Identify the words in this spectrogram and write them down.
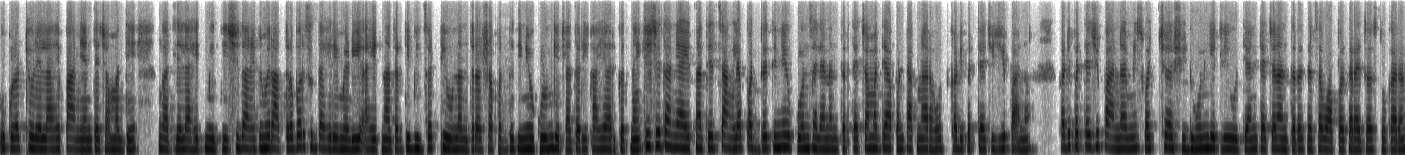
उकळत ठेवलेलं आहे पाणी आणि त्याच्यामध्ये घातलेले आहेत मेथीची दाणे. तुम्ही रात्रभर सुद्धा ही रेमेडी आहेत ना तर ती भिजत ठेवून नंतर अशा पद्धतीने उकळून घेतला तरी काही हरकत नाही. तिचे दाणे आहेत ना ते चांगल्या पद्धतीने उकळून झाल्यानंतर त्याच्यामध्ये आपण टाकणार आहोत कढीपत्त्याची जी पानं. कढीपत्त्याची पानं मी स्वच्छ अशी धुवून घेतली होती आणि त्याच्यानंतर त्याचा वापर करायचा असतो. कारण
